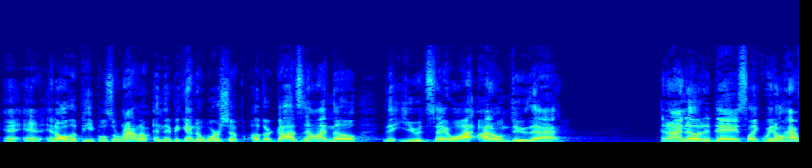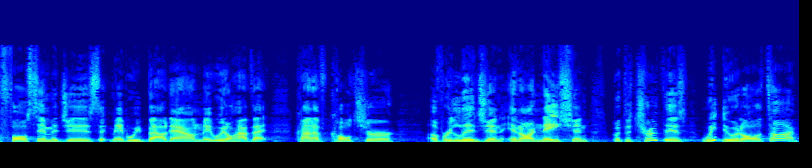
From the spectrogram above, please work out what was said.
and, and, and all the peoples around them and they began to worship other gods. Now I know that you would say, well, I, I don't do that. And I know today it's like we don't have false images, that maybe we bow down, maybe we don't have that kind of culture of religion in our nation. But the truth is, we do it all the time.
